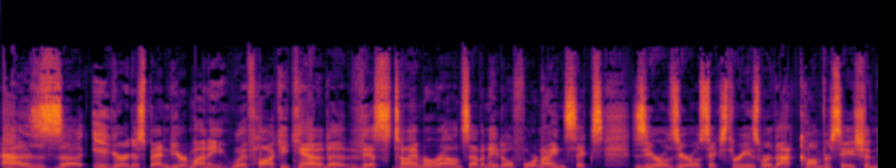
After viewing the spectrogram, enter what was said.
as uh, eager to spend your money with Hockey Canada this time around. 780-496-0063 is where that conversation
